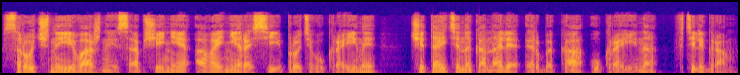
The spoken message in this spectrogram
Срочные и важные сообщения о войне России против Украины читайте на канале РБК Украина в Телеграм.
